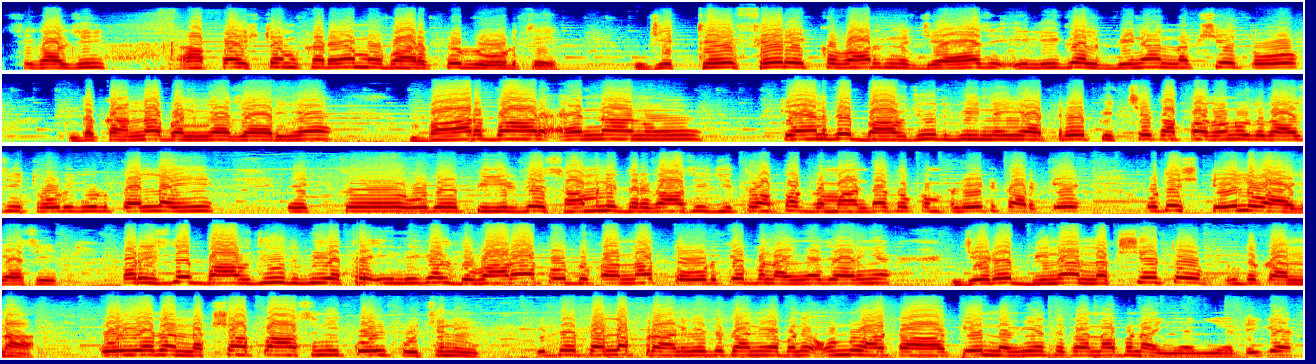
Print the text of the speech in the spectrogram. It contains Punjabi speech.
ਸਤਿ ਸ਼੍ਰੀ ਅਕਾਲ ਜੀ, ਆਪਾਂ ਇਸ ਟਾਈਮ ਖੜੇ ਆ ਮੁਬਾਰਕਪੁਰ ਰੋਡ ਤੇ, ਜਿੱਥੇ ਫਿਰ ਇੱਕ ਵਾਰ ਨਜਾਇਜ਼ ਇਲੀਗਲ ਬਿਨਾਂ ਨਕਸ਼ੇ ਤੋਂ ਦੁਕਾਨਾਂ ਬਣੀਆਂ ਜਾ ਰਹੀਆਂ। ਬਾਰ-ਬਾਰ ਇਹਨਾਂ ਨੂੰ ਕਹਿਣ ਦੇ ਬਾਵਜੂਦ ਵੀ ਨਹੀਂ ਹਟ ਰਹੇ, ਪਿੱਛੇ ਕ ਆਪਾਂ ਤੁਹਾਨੂੰ ਦਿਖਾਇਆ ਸੀ ਥੋੜੀ ਦੂਰ ਪਹਿਲਾਂ ਹੀ ਇੱਕ ਉਹਦੇ ਪੀਰ ਦੇ ਸਾਹਮਣੇ ਦਰਗਾਹ ਸੀ, ਜਿੱਥੋਂ ਆਪਾਂ ਗਮਾਂਡਾ ਤੋਂ ਕੰਪਲੀਟ ਕਰਕੇ ਉਹਦੇ ਸਟੇ ਲਵਾਇਆ ਗਿਆ ਸੀ। ਪਰ ਇਸ ਦੇ ਬਾਵਜੂਦ ਵੀ ਇੱਥੇ ਇਲੀਗਲ ਦੁਬਾਰਾ ਤੋਂ ਦੁਕਾਨਾਂ ਤੋੜ ਕੇ ਬਣਾਈਆਂ ਜਾ ਰਹੀਆਂ, ਜਿਹੜੇ ਬਿਨਾਂ ਨਕਸ਼ੇ ਤੋਂ ਦੁਕਾਨਾਂ, ਕੋਈ ਇਹਦਾ ਨਕਸ਼ਾ ਪਾਸ ਨਹੀਂ, ਕੋਈ ਕੁਝ ਨਹੀਂ। ਇੱਥੇ ਪਹਿਲਾਂ ਪੁਰਾਣੀਆਂ ਦੁਕਾਨਾਂ ਬਣੇ, ਉਹਨੂੰ ਹਟਾ ਕੇ ਨਵੀਆਂ ਦੁਕਾਨਾਂ ਬਣਾਈਆਂ ਗਈਆਂ, ਠੀਕ ਹੈ?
